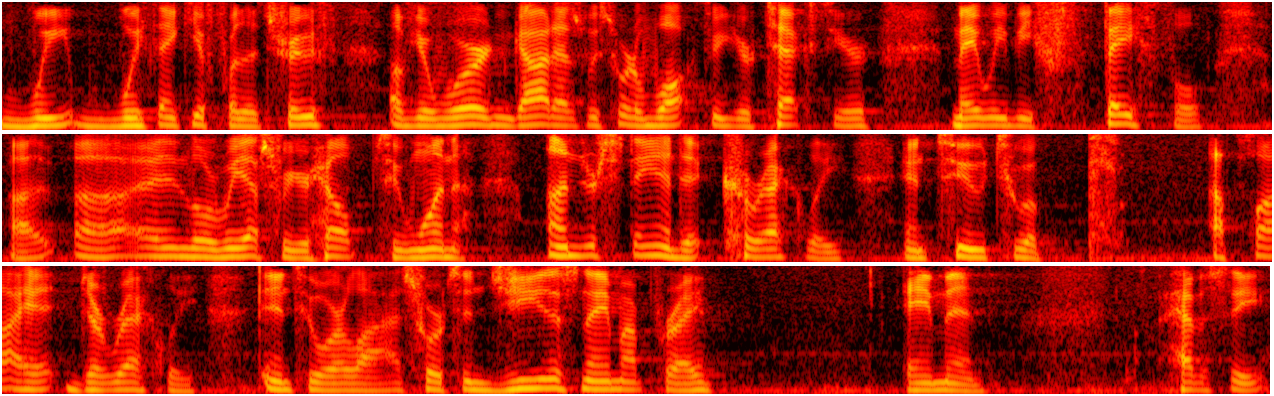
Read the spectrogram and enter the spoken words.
we, we thank you for the truth of your word. And God, as we sort of walk through your text here, may we be faithful. Uh, uh, and Lord, we ask for your help to one, understand it correctly, and two, to ap- apply it directly into our lives. For it's in Jesus' name I pray. Amen. Have a seat.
